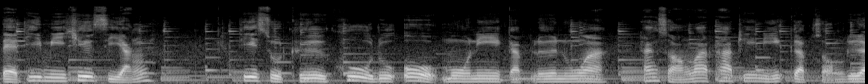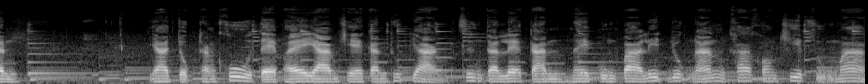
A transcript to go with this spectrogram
แต่ที่มีชื่อเสียง ที่สุดคือคู่ดูโอโมนีกับเลนัว ทั้งสองวาดภาพที่นี้เกือบ 2 เดือน ยาจกทั้งคู่แต่พยายามแชร์กันทุกอย่าง ซึ่งกันและกันในกรุงปารีสยุคนั้นค่าครองชีพสูงมาก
